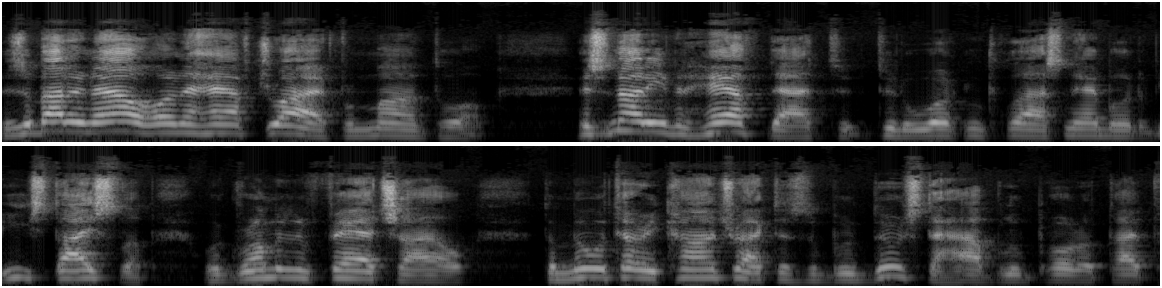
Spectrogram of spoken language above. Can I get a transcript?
is about an hour and a half drive from Montauk. It's not even half that to, to the working class neighborhood of East Islip, where Grumman and Fairchild, the military contractors who produced the Blue prototype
